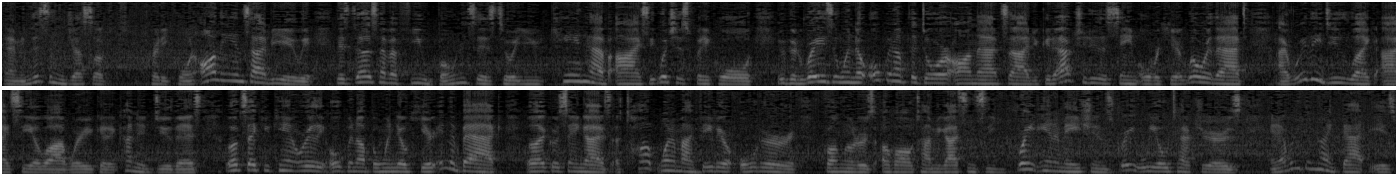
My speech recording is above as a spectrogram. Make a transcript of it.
And I mean, this thing just looks pretty cool. And on the inside view, this does have a few bonuses to it. You can have IC, which is pretty cool. You could raise the window, open up the door on that side. You could actually do the same over here, lower that. I really do like IC a lot, where you could kind of do this. Looks like you can't really open up a window here in the back, but like I was saying, guys, a top one of my favorite older front loaders of all time. You guys can see great animations, great wheel textures, and everything like that is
